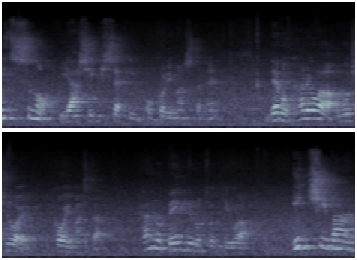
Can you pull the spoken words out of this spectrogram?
いつも癒し奇跡起こりましたね。でも彼は面白い、こう言いました。彼の勉強の時は、一番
